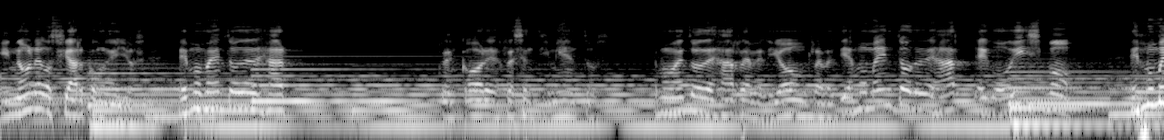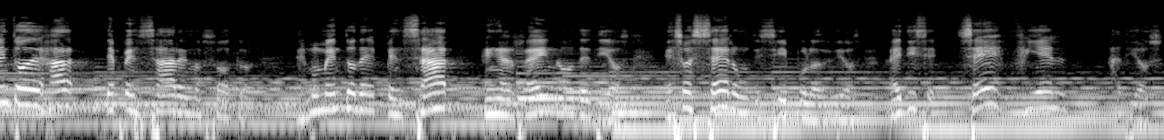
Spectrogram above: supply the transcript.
y no negociar con ellos. Es momento de dejar rencores, resentimientos, es momento de dejar rebelión, rebeldía. Es momento de dejar egoísmo. Es momento de dejar de pensar en nosotros. Es momento de pensar en el reino de Dios. Eso es ser un discípulo de Dios. Ahí dice, sé fiel a Dios.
